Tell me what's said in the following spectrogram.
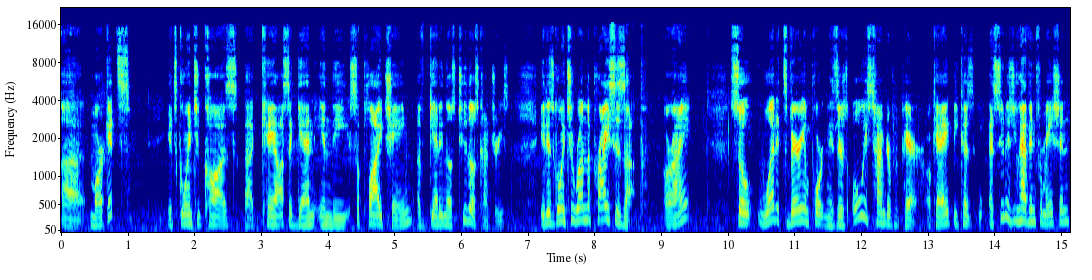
uh, markets, it's going to cause uh, chaos again in the supply chain of getting those to those countries. It is going to run the prices up, all right? So, what it's very important is there's always time to prepare, okay? Because as soon as you have information,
